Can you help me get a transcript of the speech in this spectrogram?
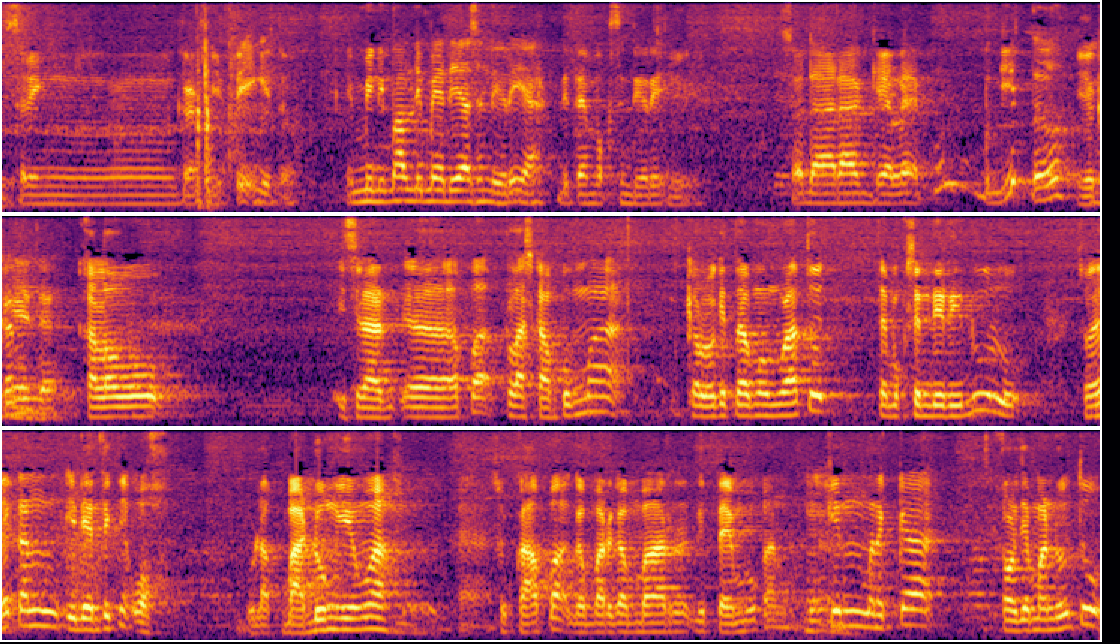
Sering graffiti gitu. Minimal di media sendiri ya di tembok sendiri. Saudara gele pun begitu. Ya kan gitu. kalau istilah eh, apa kelas kampung mah kalau kita mau mulai tuh tembok sendiri dulu. Soalnya kan identiknya wah budak Badung ya mah. Suka apa gambar-gambar di tembok kan. Mungkin mereka kalau zaman dulu tuh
